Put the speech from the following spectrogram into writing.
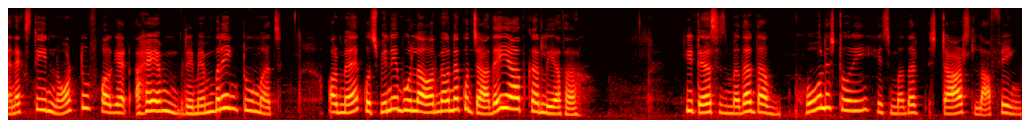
anxiety not to forget I am remembering too much और मैं कुछ भी नहीं भूला और मैं उन्हें कुछ ज़्यादा ही याद कर लिया था। He tells his mother the whole story his mother start laughing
